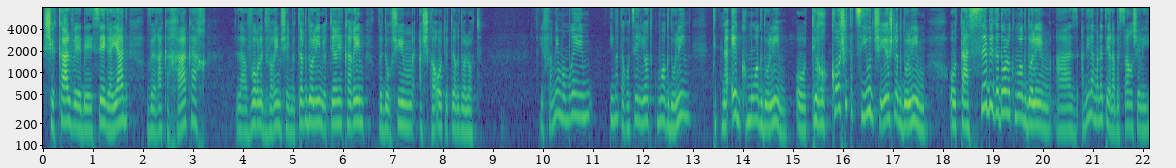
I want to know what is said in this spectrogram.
שקל ובהישג היד, ורק אחר כך לעבור לדברים שהם יותר גדולים, יותר יקרים, ודורשים השקעות יותר גדולות. לפעמים אומרים, אם אתה רוצה להיות כמו הגדולים, תתנהג כמו הגדולים, או תרכוש את הציוד שיש לגדולים, או תעשה בגדול כמו הגדולים. אז אני למדתי על הבשר שלי,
